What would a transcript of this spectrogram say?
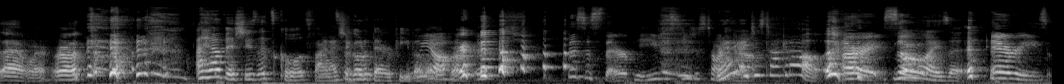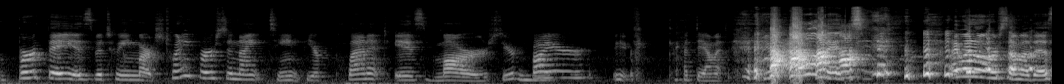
that works. I have issues. It's cool. It's fine. I should go to therapy, but whatever. have this is therapy. You just you just talk right? it I just talk it out. All right, so Normalize it. Aries birthday is between March 21st and 19th. Your planet is Mars. Your Mm-hmm. fire. your- God damn it. Your element. I went over some of this.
